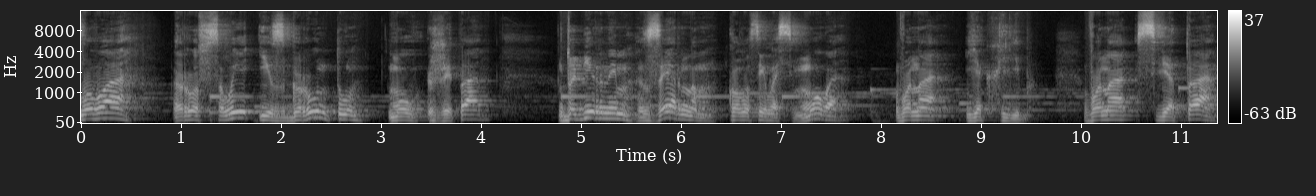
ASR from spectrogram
Слова росли із ґрунту, мов жита, добірним зерном колосилась мова, вона як хліб, вона свята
